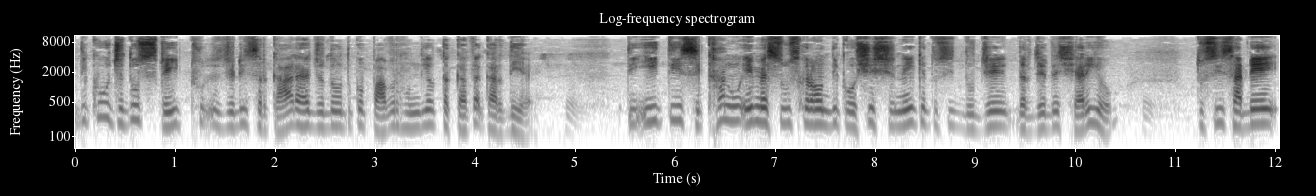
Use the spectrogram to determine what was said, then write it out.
ਦੇਖੋ ਜਦੋਂ ਸਟੇਟ ਜਿਹੜੀ ਸਰਕਾਰ ਹੈ ਜਦੋਂ ਉਹਦੇ ਕੋਲ ਪਾਵਰ ਹੁੰਦੀ ਹੈ ਉਹ ਧੱਕਾ ਤਾਂ ਕਰਦੀ ਹੈ। ਤੇ ਇਹ ਤੀ ਸਿੱਖਾਂ ਨੂੰ ਇਹ ਮਹਿਸੂਸ ਕਰਾਉਣ ਦੀ ਕੋਸ਼ਿਸ਼ ਨਹੀਂ ਕਿ ਤੁਸੀਂ ਦੂਜੇ ਦਰਜੇ ਦੇ ਸ਼ਹਿਰੀ ਹੋ। ਤੁਸੀਂ ਸਾਡੇ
